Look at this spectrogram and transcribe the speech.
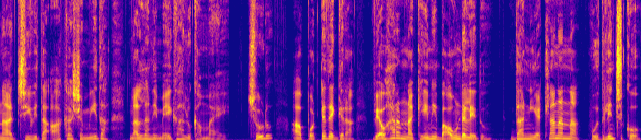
నా జీవిత ఆకాశం మీద నల్లని మేఘాలు కమ్మాయి. చూడు ఆ పొట్టె దగ్గర వ్యవహారం నాకేమీ బావుండలేదు. దాన్ని ఎట్లానన్నా వదిలించుకో.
